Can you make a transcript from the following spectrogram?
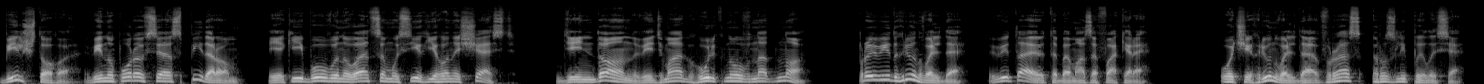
Більш того, він упорався з підаром, який був винуватцем усіх його нещасть. Дінь-дон, відьмак гулькнув на дно. Привіт, Грюнвальде. Вітаю тебе, мазефакере. Очі Грюнвальда враз розліпилися.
